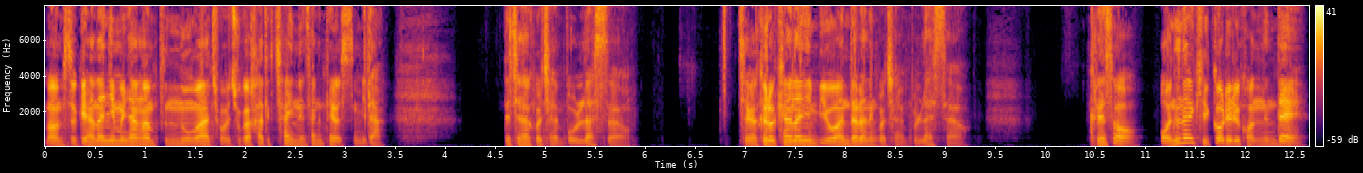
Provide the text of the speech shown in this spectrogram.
마음속에 하나님을 향한 분노와 저주가 가득 차 있는 상태였습니다. 근데 제가 그걸 잘 몰랐어요. 제가 그렇게 하나님 미워한다라는 걸 잘 몰랐어요. 그래서 어느 날 길거리를 걷는데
